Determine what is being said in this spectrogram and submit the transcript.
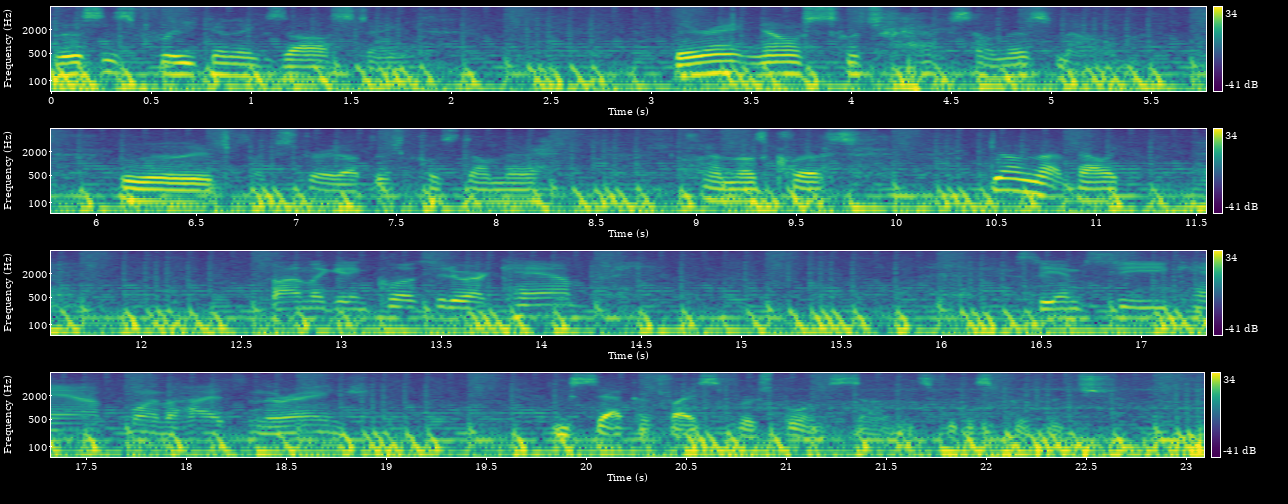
This is freaking exhausting. There ain't no switch tracks on this mountain. Literally, it's just like straight up. There's cliffs down there. Climb those cliffs. Down that valley. Finally getting closer to our camp. CMC camp, one of the highest in the range. We sacrifice firstborn sons for this privilege.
